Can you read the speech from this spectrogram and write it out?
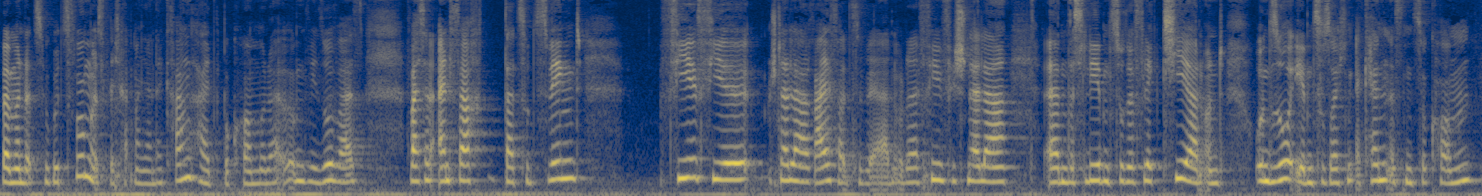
weil man dazu gezwungen ist, vielleicht hat man ja eine Krankheit bekommen oder irgendwie sowas, was dann einfach dazu zwingt, viel, viel schneller reifer zu werden oder viel, viel schneller ähm, das Leben zu reflektieren und, und so eben zu solchen Erkenntnissen zu kommen,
